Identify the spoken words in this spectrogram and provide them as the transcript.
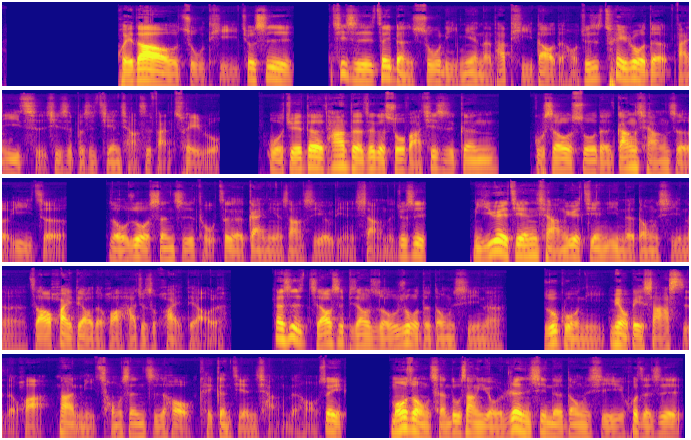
回到主题，就是。其实这本书里面呢，他提到的吼就是脆弱的反义词，其实不是坚强，是反脆弱。我觉得他的这个说法，其实跟古时候说的“刚强者易折，柔弱生之土这个概念上是有点像的，就是你越坚强、越坚硬的东西呢，只要坏掉的话，它就是坏掉了。但是只要是比较柔弱的东西呢，如果你没有被杀死的话，那你重生之后可以更坚强的哦。所以某种程度上有韧性的东西，或者是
